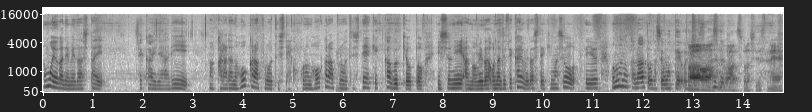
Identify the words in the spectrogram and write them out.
のもヨガで目指したい世界であり、まあ、体の方からアプローチして心の方からアプローチして結果仏教と一緒にあの目指同じ世界を目指していきましょうっていうものなのかなと私は思っております。あそれは素晴らしいですね。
